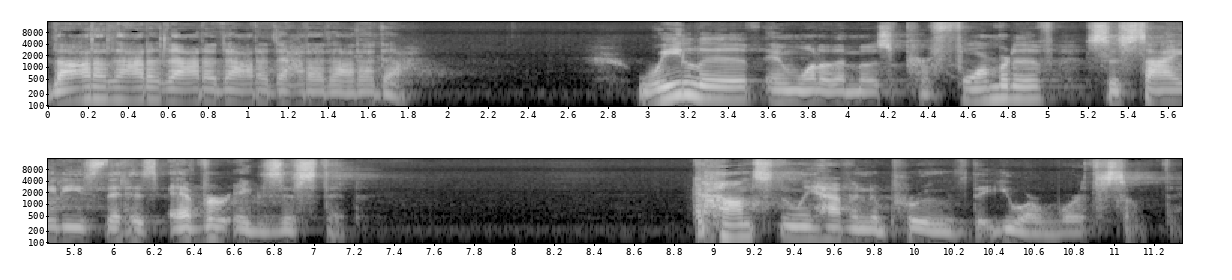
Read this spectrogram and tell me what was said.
da da da da da da da da da da da. We live in one of the most performative societies that has ever existed, constantly having to prove that you are worth something.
